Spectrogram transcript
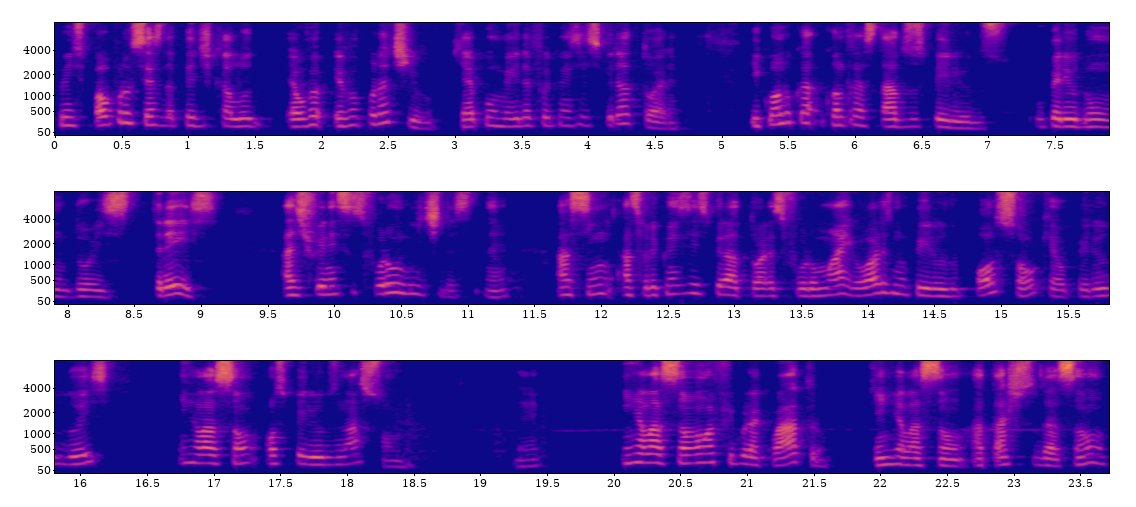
principal processo da perda de calor é o evaporativo, que é por meio da frequência respiratória. E quando contrastados os períodos, o período 1, 2, 3, as diferenças foram nítidas. Né? Assim, as frequências respiratórias foram maiores no período pós-sol, que é o período 2, em relação aos períodos na sombra. Né? Em relação à figura 4, que é em relação à taxa de sudação,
